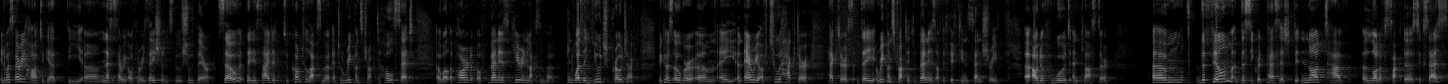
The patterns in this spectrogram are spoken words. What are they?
it was very hard to get the uh, necessary authorizations to shoot there. So they decided to come to Luxembourg and to reconstruct a whole set, uh, well, a part of Venice here in Luxembourg. It was a huge project because over um, a, an area of two hectare, hectares, they reconstructed Venice of the 15th century uh, out of wood and plaster. Um, the film, The Secret Passage, did not have a lot of su uh, success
